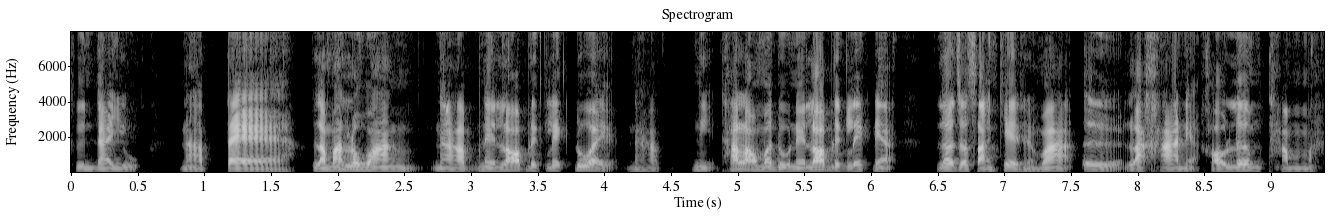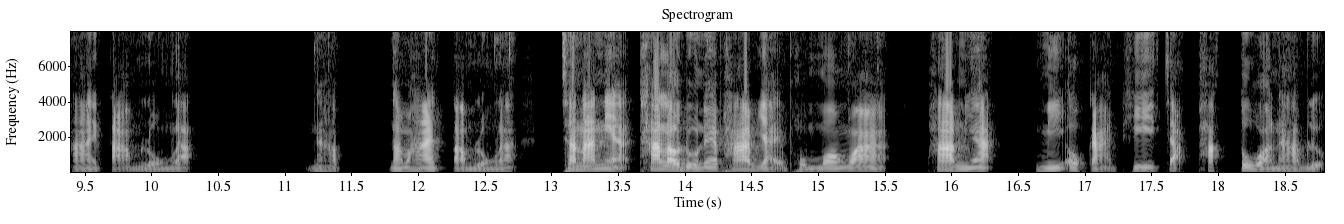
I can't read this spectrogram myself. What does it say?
ขึ้นได้อยู่ นะครับแต่ระมัดระวังนะครับในรอบเล็ก ๆ ด้วยนะครับนี่ถ้าเรามาดูในรอบเล็ก ๆ เนี่ย เราจะสังเกตเห็นว่าเออราคาเนี่ยเขาเริ่มทำไฮต่ำลงแล้วนะครับทำไฮต่ำลงแล้วฉะนั้นเนี่ยถ้าเราดูในภาพใหญ่ผมมองว่าภาพเนี้ยมีโอกาสที่จะพักตัวนะครับหรือ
